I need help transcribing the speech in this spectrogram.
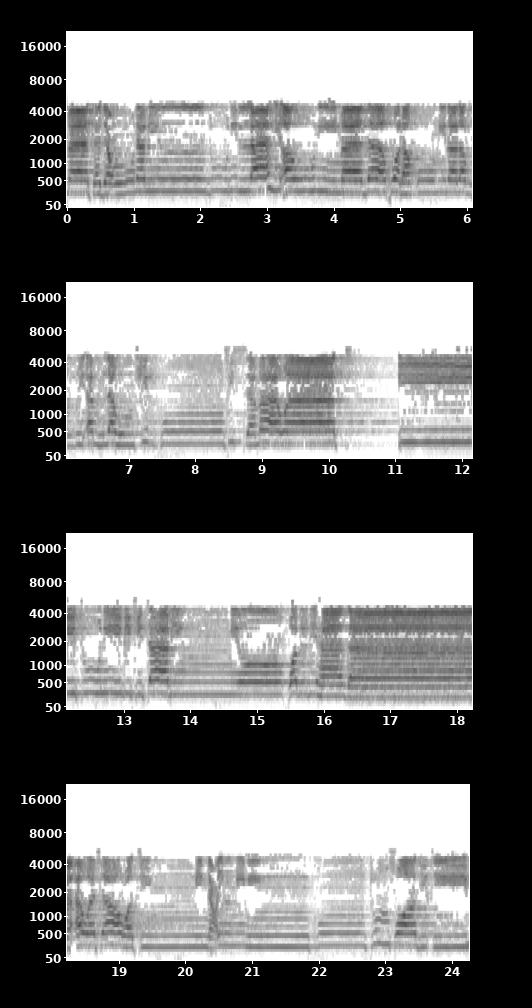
ما تدعون من دون الله أروني ماذا خلقوا من الأرض أم لهم شرك في السماوات إيتوني بكتاب من قبل هذا أوثارة من علم إن كنتم صادقين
